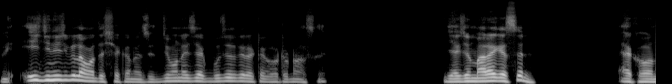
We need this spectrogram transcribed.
মানে এই জিনিসগুলো আমাদের শেখানো উচিত। যেমন এই যে এক বুজুর্গের একটা ঘটনা আছে। যে একজন মারা গেছেন, এখন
